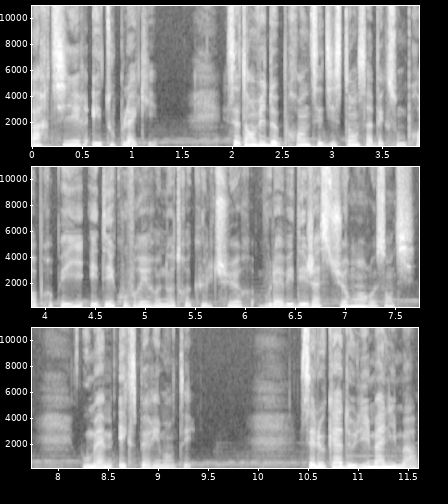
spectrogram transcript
partir et tout plaquer. Cette envie de prendre ses distances avec son propre pays et découvrir une autre culture, vous l'avez déjà sûrement ressenti, ou même expérimenté. C'est le cas de Lima Lima,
